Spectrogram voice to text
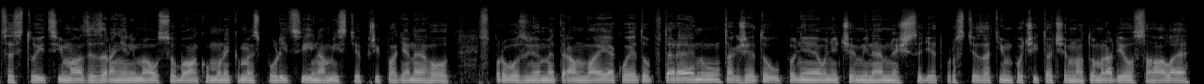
cestujícíma, se zraněnými osobami, komunikujeme s policií na místě případě nehod, zprovozujeme tramvaj, jako je to v terénu, takže je to úplně o něčem jiném, než sedět prostě za tím počítačem na tom radiosále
